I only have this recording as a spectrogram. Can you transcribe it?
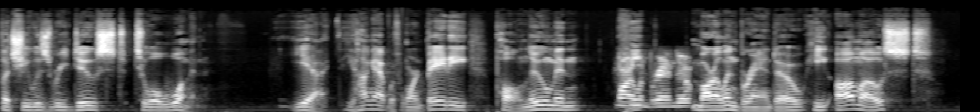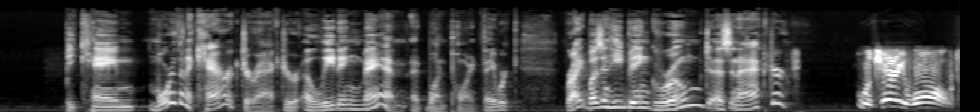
but she was reduced to a woman. Yeah, he hung out with Warren Beatty, Paul Newman, Marlon he, Brando. Marlon Brando. He almost became more than a character actor, a leading man at one point. They were right? Wasn't he being groomed as an actor? Well, Jerry Wald,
